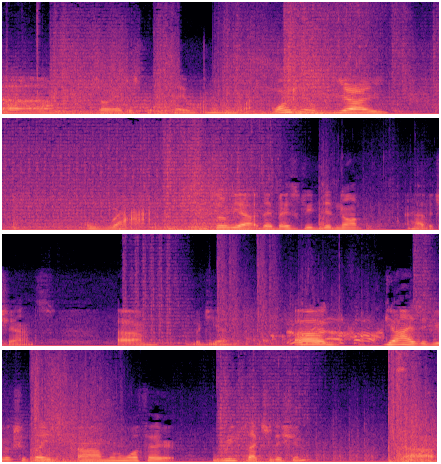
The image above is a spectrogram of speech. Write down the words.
Um, sorry, I just hit the table. I don't know why. One kill! Yay! Alright. So yeah, they basically did not have a chance. Um, but yeah. Uh, guys, if you actually played um, Modern Warfare Reflex Edition, um,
